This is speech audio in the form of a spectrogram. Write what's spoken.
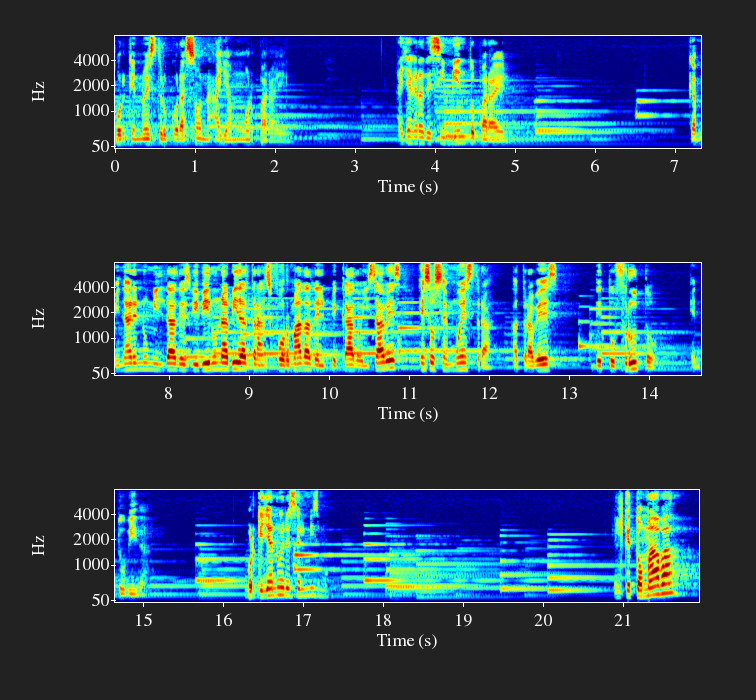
porque en nuestro corazón hay amor para Él, hay agradecimiento para Él. Caminar en humildad es vivir una vida transformada del pecado y sabes, eso se muestra a través de tu fruto en tu vida. Porque ya no eres el mismo. El que tomaba,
